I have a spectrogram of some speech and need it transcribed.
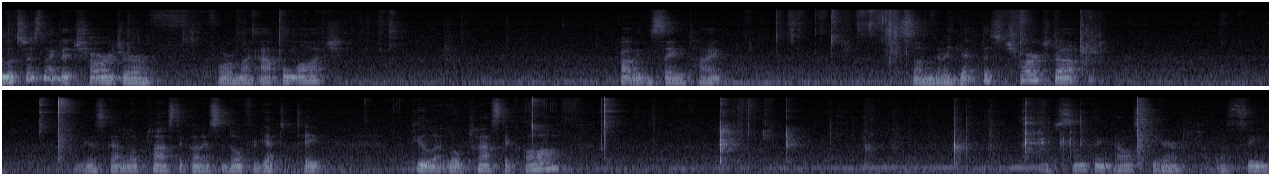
It looks just like the charger for my Apple Watch. Probably the same type. So I'm going to get this charged up. It's got a little plastic on it, so don't forget to take, peel that little plastic off. There's something else here. Let's see,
